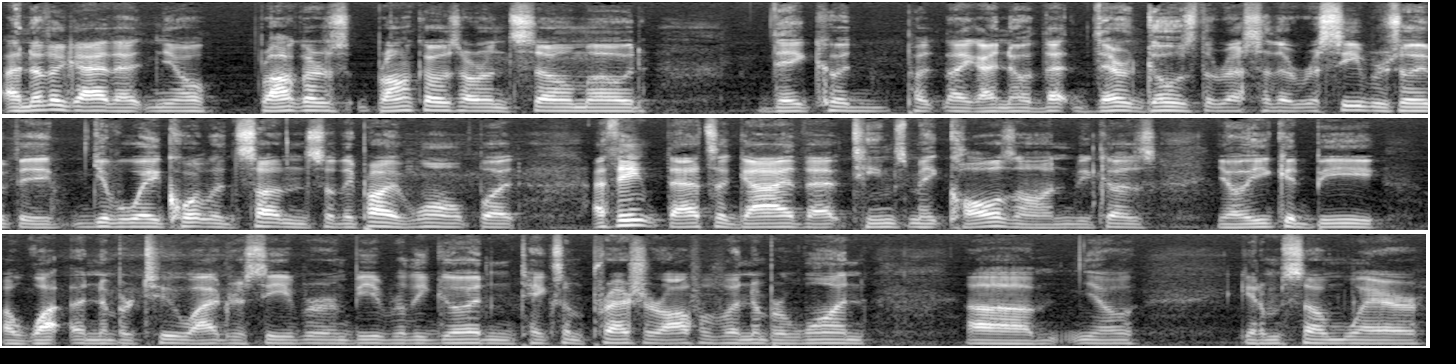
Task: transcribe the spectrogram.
another guy that, you know, Broncos Broncos are in sell mode. They could put, like, I know that there goes the rest of the receivers if they give away Courtland Sutton, so they probably won't, but I think that's a guy that teams make calls on because, you know, he could be a, a number two wide receiver and be really good and take some pressure off of a number one. Um, you know, get him somewhere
